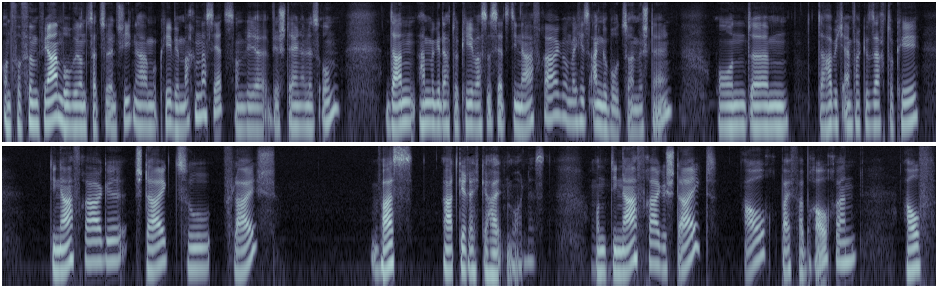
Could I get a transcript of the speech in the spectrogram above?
Und vor fünf Jahren, wo wir uns dazu entschieden haben, okay, wir machen das jetzt und wir, wir stellen alles um, dann haben wir gedacht, okay, was ist jetzt die Nachfrage und welches Angebot sollen wir stellen? Und ähm, da habe ich einfach gesagt, okay, die Nachfrage steigt zu Fleisch, was artgerecht gehalten worden ist. Und die Nachfrage steigt auch bei Verbrauchern auf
